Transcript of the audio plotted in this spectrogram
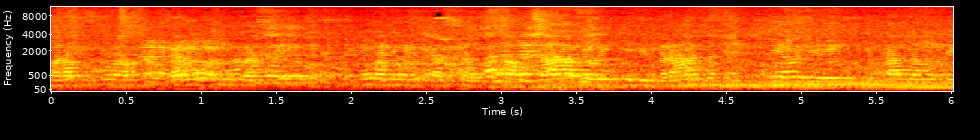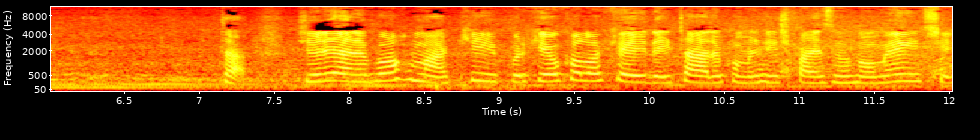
para a população, garantindo assim uma alimentação saudável, equilibrada, que é o direito que cada um tem de ter. Tá. Juliana, eu vou arrumar aqui, porque eu coloquei deitado como a gente faz normalmente,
